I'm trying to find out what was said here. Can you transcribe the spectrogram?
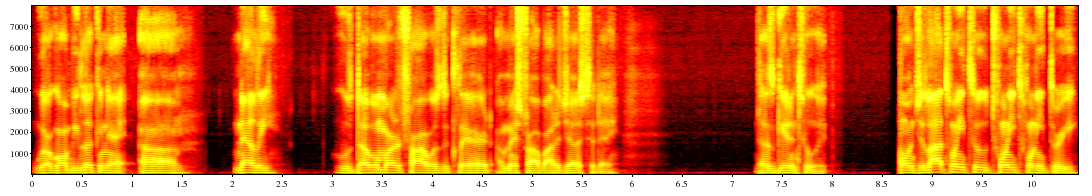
we're going to be looking at um, Melly, whose double murder trial was declared a mistrial by the judge today. Let's get into it. On July 22, 2023,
